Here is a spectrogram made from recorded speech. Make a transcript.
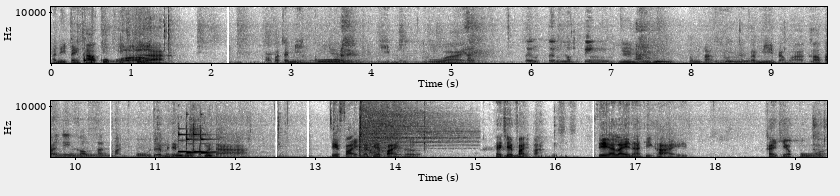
อันนี้เป็นข้าวคลุกพริกเกลือเขาก็จะมีกุ้งมีหมูด้วย เติมเติมท็อปปิ้งนี่นี่ดูต้องผัดดูก็มีแบบว่าข้าวผัดอันนี้ปูข้าวผัดมันปูด้วยไม่ใช่ปูธรรมดา เจ๊ไฝก็เจ๊ไฝเออใช่เจ๊ไฝปะเจ๊อะไรนะที่ขาย ไข่เจียวปูอะ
